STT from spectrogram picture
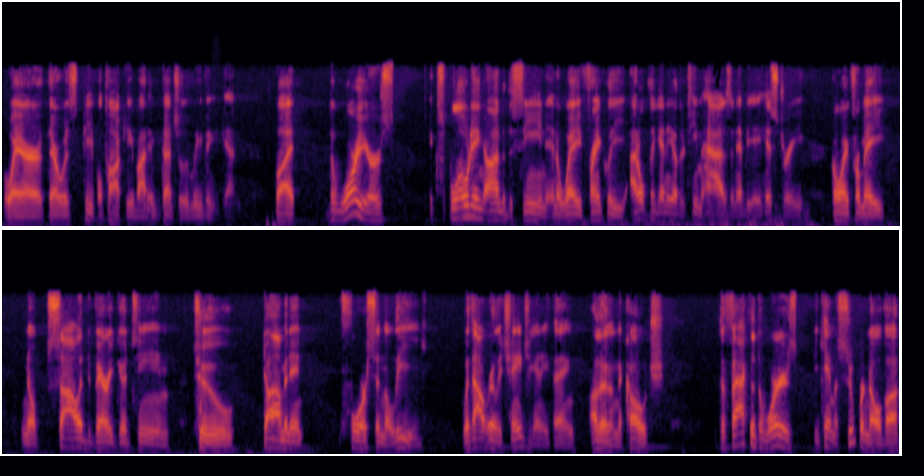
where there was people talking about him potentially leaving again. But the Warriors exploding onto the scene in a way, frankly, I don't think any other team has in NBA history, going from a you know solid very good team to dominant force in the league without really changing anything other than the coach. The fact that the Warriors became a supernova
